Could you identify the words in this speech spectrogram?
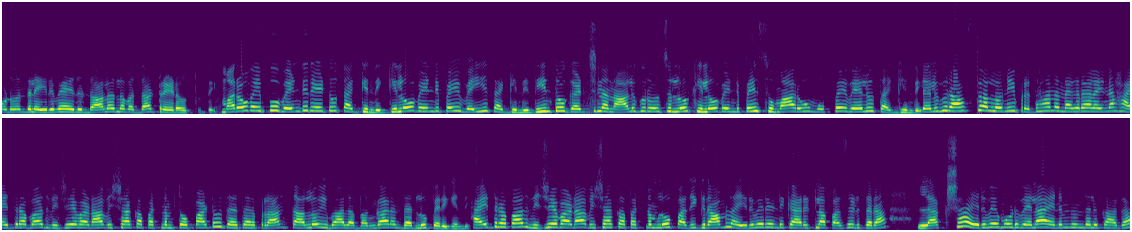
మూడు వందల ఇరవై ఐదు డాలర్ల వద్ద ట్రేడ్ అవుతుంది. మరోవైపు వెండి రేటు తగ్గింది. కిలో వెండిపై వెయ్యి తగ్గింది. దీంతో గడిచిన నాలుగు రోజుల్లో కిలో వెండిపై సుమారు ముప్పై వేలు తగ్గింది. తెలుగు రాష్ట్రాల్లోని ప్రధాన నగరాలైన హైదరాబాద్ విజయవాడ విశాఖపట్నంతో పాటు తదితర ప్రాంతాల్లో ఇవాళ బంగారం ధరలు పెరిగింది. హైదరాబాద్ విజయవాడ విశాఖపట్నంలో పది గ్రాముల ఇరవై రెండు క్యారెట్ల పసిడి ధర లక్ష ఇరవై మూడు వేల ఎనిమిది వందలు కాగా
